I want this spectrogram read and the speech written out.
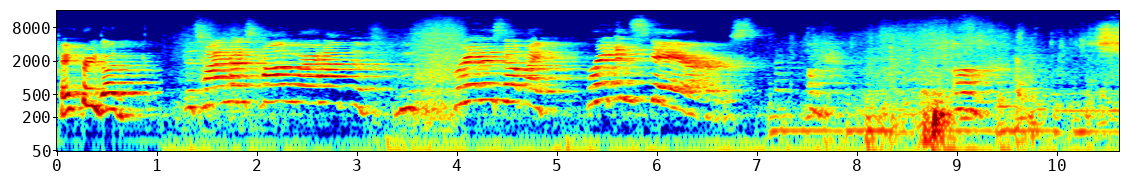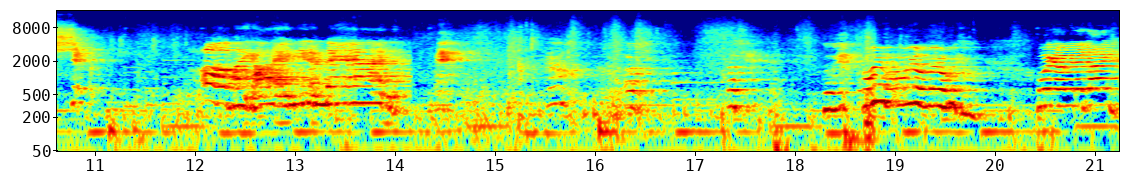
Tastes pretty good. The time has come where I have to bring this up my freaking stairs. Oh. oh. Shit. Oh my god, I need a man. Okay. Okay. Oh god, oh my god, oh my god, oh my god. Oh my god, I'm gonna die.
